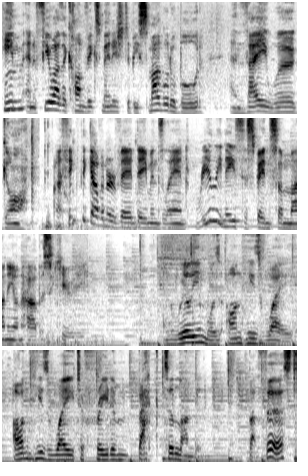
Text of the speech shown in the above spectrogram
Him and a few other convicts managed to be smuggled aboard and they were gone. I think the governor of Van Diemen's Land really needs to spend some money on harbour security. And William was on his way, on his way to freedom back to London. But first,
